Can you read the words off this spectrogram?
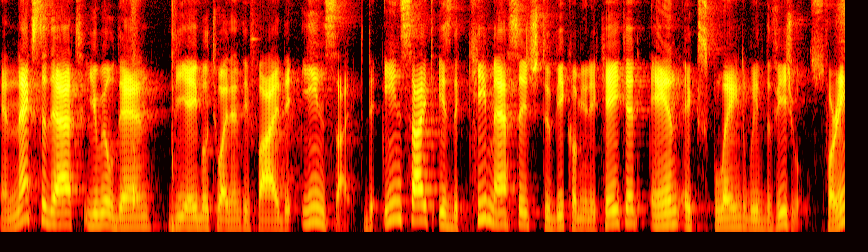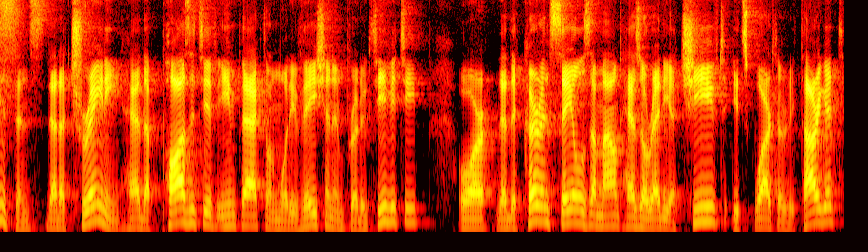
and next to that, you will then be able to identify the insight. The insight is the key message to be communicated and explained with the visuals. For instance, that a training had a positive impact on motivation and productivity, or that the current sales amount has already achieved its quarterly target,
